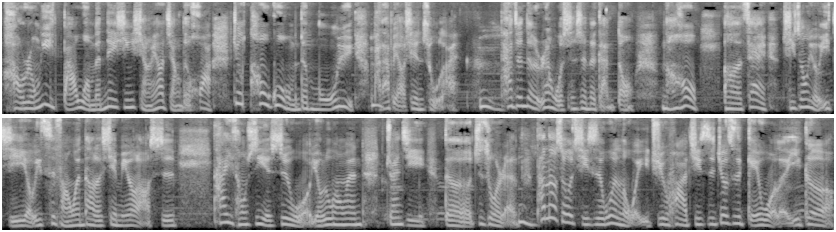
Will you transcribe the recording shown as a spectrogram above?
好容易把我们内心想要讲的话，就透过我们的母语把它表现出来。嗯，他真的让我深深的感动。然后，呃，在其中有一集有一次访问到了谢明佑老师，他同时也是我《有路弯弯》专辑的制作人。他那时候其实问了我一句话，其实就是给我了一个。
